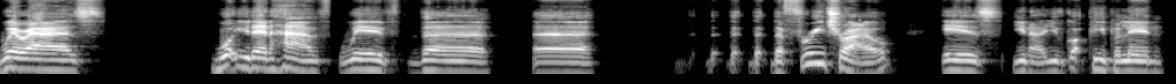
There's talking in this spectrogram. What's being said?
whereas what you then have with the uh, the, the, the free trial is you know you've got people in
